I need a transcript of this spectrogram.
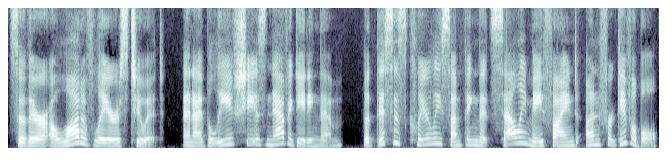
So there are a lot of layers to it, and I believe she is navigating them, but this is clearly something that Sally may find unforgivable,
